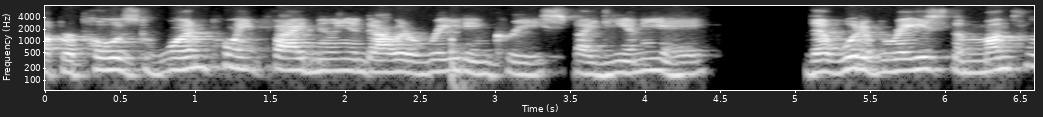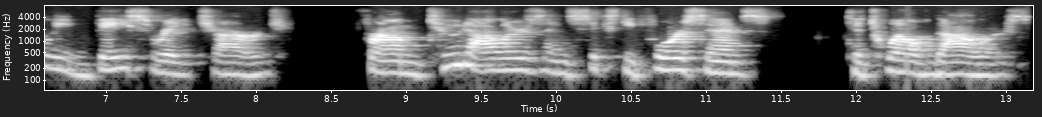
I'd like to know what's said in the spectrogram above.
a proposed $1.5 million rate increase by DMEA that would have raised the monthly base rate charge from $2.64 to $12.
